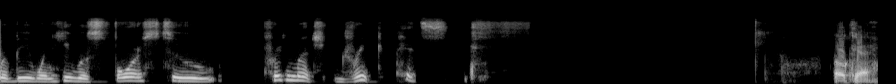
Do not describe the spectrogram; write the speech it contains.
would be when he was forced to pretty much drink piss. Okay.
